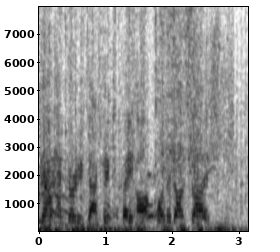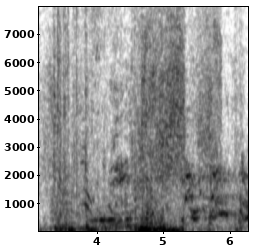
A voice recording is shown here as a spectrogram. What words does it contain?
Down and dirty tactics pay off for the dark side. What I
